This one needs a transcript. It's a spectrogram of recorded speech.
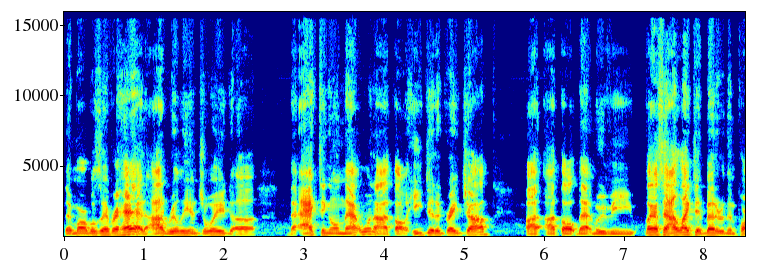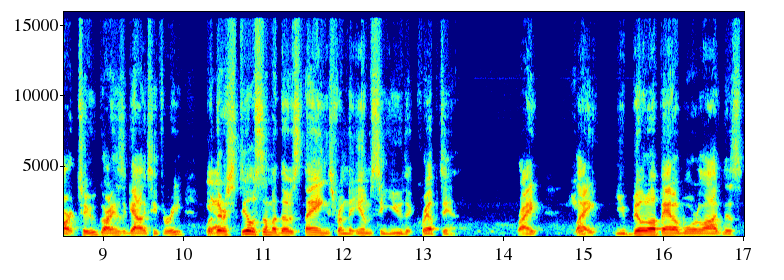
that Marvel's ever had. I really enjoyed uh, the acting on that one. I thought he did a great job. I, I thought that movie, like I said, I liked it better than part two, Guardians of the Galaxy 3, but Yeah. there's still some of those things from the MCU that crept in, right? Sure. Like you build up Adam Warlock this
